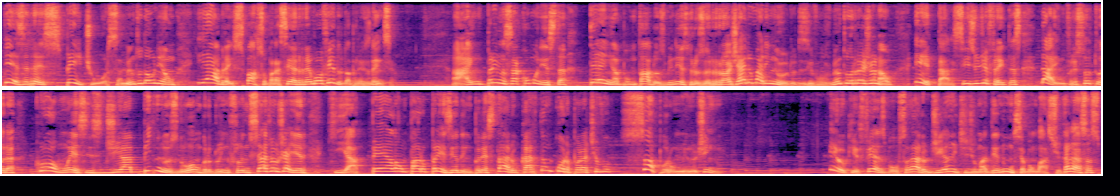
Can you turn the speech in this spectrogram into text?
desrespeite o orçamento da União e abra espaço para ser removido da presidência. A imprensa comunista tem apontado os ministros Rogério Marinho, do Desenvolvimento Regional, e Tarcísio de Freitas, da Infraestrutura, como esses diabinhos no ombro do influenciável Jair que apelam para o presídio emprestar o cartão corporativo só por um minutinho. E o que fez Bolsonaro diante de uma denúncia bombástica dessas?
